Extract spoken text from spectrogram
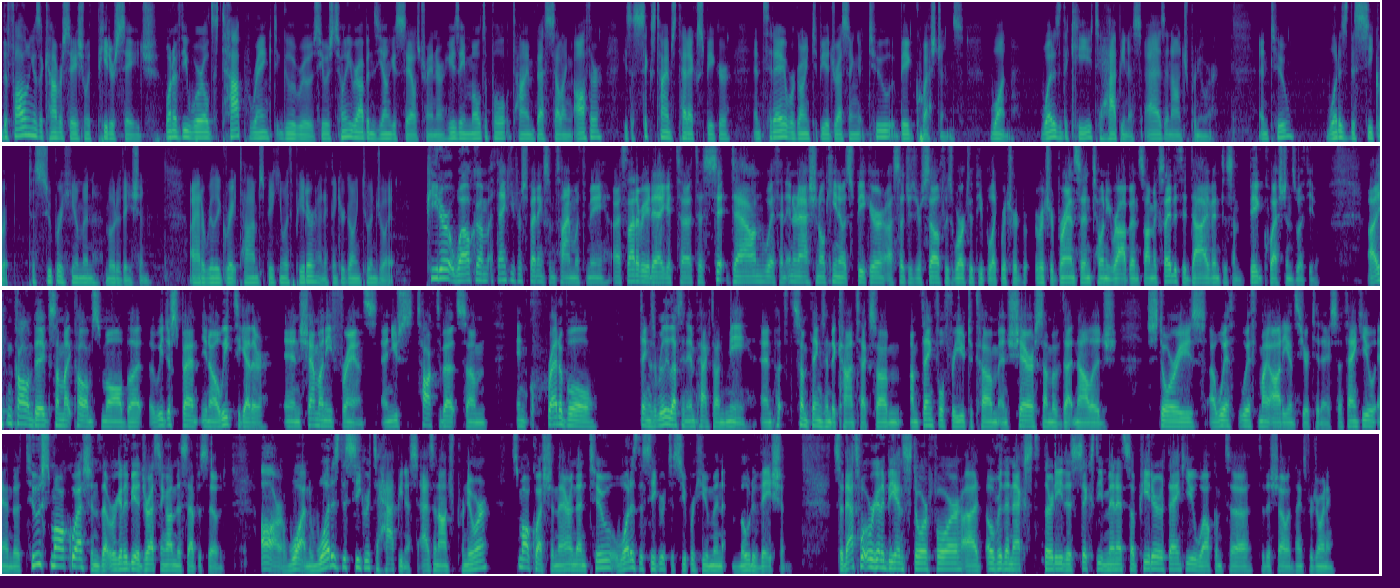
The following is a conversation with Peter Sage, one of the world's top ranked gurus. He was Tony Robbins' youngest sales trainer. He's a multiple time best selling author, he's a six times TEDx speaker, and today we're going to be addressing two big questions. One, what is the key to happiness as an entrepreneur? And two, what is the secret to superhuman motivation? I had a really great time speaking with Peter, and I think you're going to enjoy it. Peter, welcome. Thank you for spending some time with me. Uh, it's not every day I get to, to sit down with an international keynote speaker uh, such as yourself, who's worked with people like Richard Richard Branson, Tony Robbins. So I'm excited to dive into some big questions with you. Uh, you can call them big, some might call them small, but we just spent you know a week together in Chamonix, France, and you talked about some incredible things that really left an impact on me and put some things into context. So I'm I'm thankful for you to come and share some of that knowledge, stories uh, with with my audience here today. So thank you. And the two small questions that we're going to be addressing on this episode are one, what is the secret to happiness as an entrepreneur? Small question there. And then two, what is the secret to superhuman motivation? So that's what we're going to be in store for uh, over the next 30 to 60 minutes. So, Peter, thank you. Welcome to, to the show and thanks for joining.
